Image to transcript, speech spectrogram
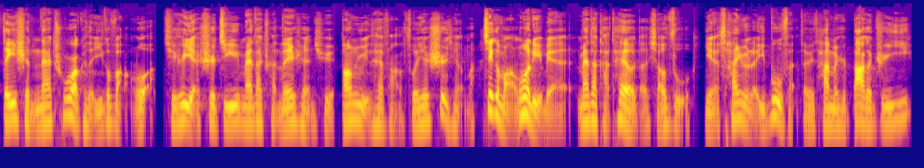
Station Network 的一个网络，其实也是基于 Meta Transition 去帮助以太坊做一些事情嘛。这个网络里边，Meta Cartel 的小组也参与了一部分，所以他们是 bug 之一，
